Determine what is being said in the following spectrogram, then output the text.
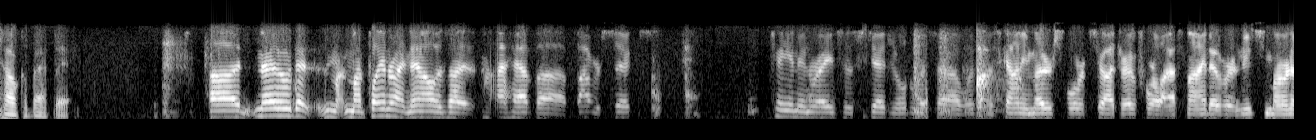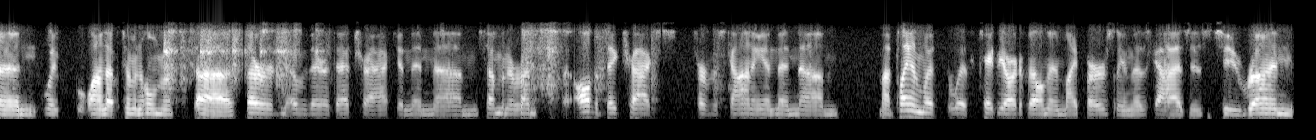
talk about that? Uh, no, that my, my plan right now is I I have uh, five or six K&N races scheduled with uh, with Visconti Motorsports, who I drove for last night over in New Smyrna, and we wound up coming home uh, third over there at that track. And then um, so I'm going to run all the big tracks for Visconti, and then um, my plan with with KBR Development and Mike Bursley and those guys is to run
